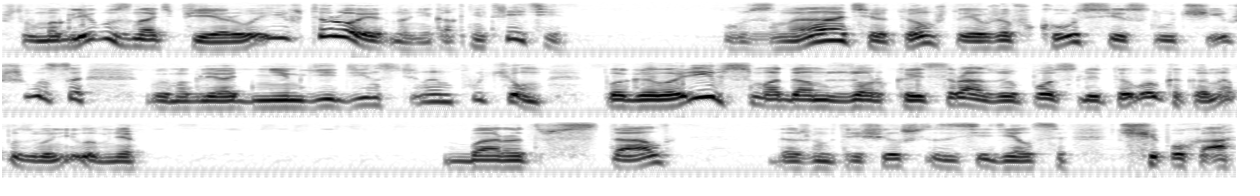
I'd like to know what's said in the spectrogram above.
что вы могли узнать первое и второе, но никак не третье. Узнать о том, что я уже в курсе случившегося, вы могли одним единственным путем, поговорив с мадам Зоркой сразу после того, как она позвонила мне. Барретт встал, должно быть, решил, что засиделся. «Чепуха!»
